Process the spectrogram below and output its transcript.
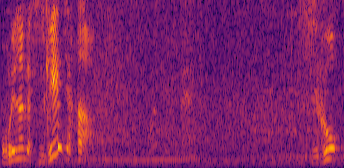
俺なんかすげえじゃん。すごっ。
